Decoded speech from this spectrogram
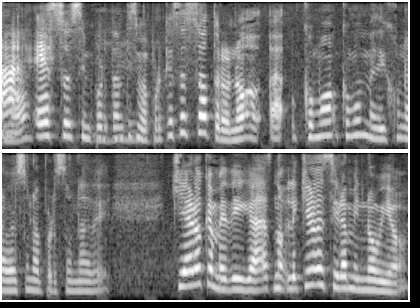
Ah, ¿no? eso es importantísimo, porque ese es otro, ¿no? Ah, ¿Cómo, ¿Cómo me dijo una vez una persona de, quiero que me digas, no, le quiero decir a mi novio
